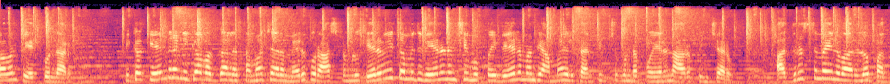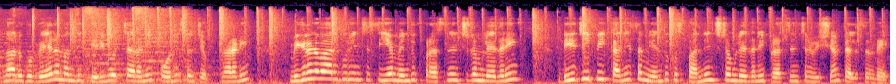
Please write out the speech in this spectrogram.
పవన్ పేర్కొన్నారు. ఇక కేంద్ర నిఘా వర్గాల సమాచారం మేరకు రాష్ట్రంలో ఇరవై తొమ్మిది వేల నుంచి ముప్పై వేల మంది అమ్మాయిలు కనిపించకుండా పోయారని ఆరోపించారు. అదృశ్యమైన వారిలో పద్నాలుగు వేల మంది తిరిగి వచ్చారని పోలీసులు చెబుతున్నారని మిగిలిన వారి గురించి సీఎం ఎందుకు ప్రశ్నించడం లేదని డీజీపీ కనీసం ఎందుకు స్పందించడం లేదని ప్రశ్నించిన విషయం తెలిసిందే.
